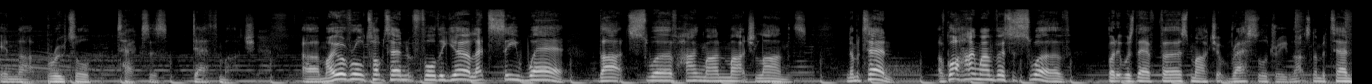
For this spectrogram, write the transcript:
in that brutal Texas death match. Uh, my overall top 10 for the year, let's see where that Swerve Hangman match lands. Number 10, I've got Hangman versus Swerve but it was their first match at Wrestle Dream. That's number 10.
